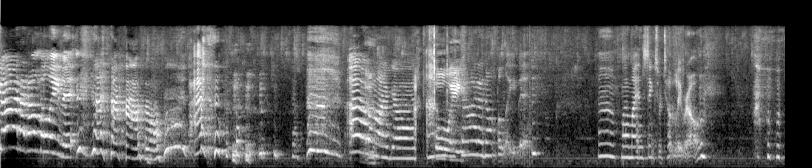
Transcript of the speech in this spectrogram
god, I don't believe it. oh my god. Oh Boy. my god, I don't believe it. Oh, well, my instincts were totally wrong.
